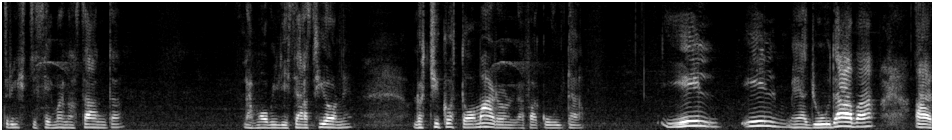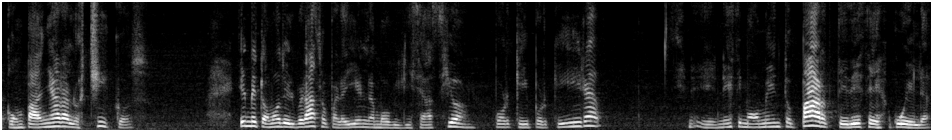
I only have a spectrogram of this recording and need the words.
triste Semana Santa, las movilizaciones, los chicos tomaron la facultad y él, él me ayudaba a acompañar a los chicos. Él me tomó del brazo para ir en la movilización, porque, porque era en ese momento parte de esa escuela.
